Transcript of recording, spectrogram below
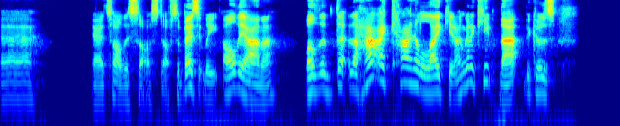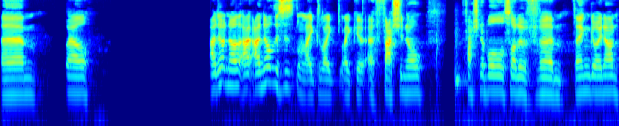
uh, yeah, it's all this sort of stuff. So basically, all the armor. Well, the the, the hat I kind of like it. I'm gonna keep that because, um, well, I don't know. I, I know this isn't like like like a, a fashionable fashionable sort of um, thing going on,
